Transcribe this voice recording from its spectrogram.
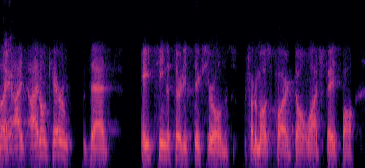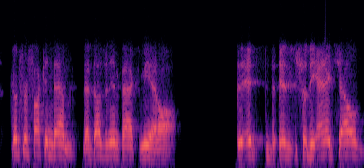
Like I I don't care that 18 to 36 year olds for the most part don't watch baseball. Good for fucking them. That doesn't impact me at all. it, it should the NHL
